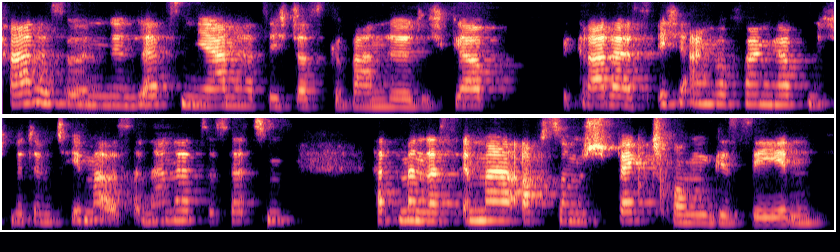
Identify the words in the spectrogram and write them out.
gerade so in den letzten Jahren hat sich das gewandelt. Ich glaube, gerade als ich angefangen habe, mich mit dem Thema auseinanderzusetzen, hat man das immer auf so einem Spektrum gesehen.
